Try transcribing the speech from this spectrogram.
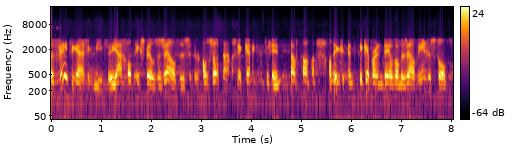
dat weet ik eigenlijk niet. Ja, god, ik speel ze zelf. Dus als zodanig herken ik me erin. Want ik, ik heb er een deel van mezelf ingestopt.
